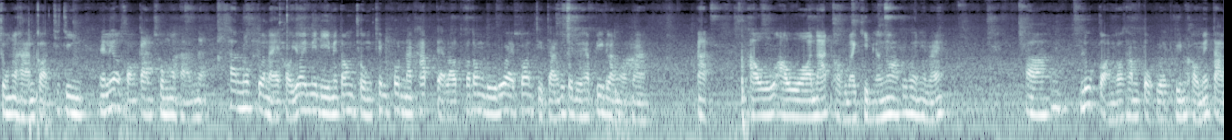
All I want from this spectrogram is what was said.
ชงอาหารก่อนที่จริง ในเรื่องของการชงอาหารน่ะ ถ้านกตัวไหนเขาย่อยไม่ดีไม่ต้องชงเข้มข้นนะครับ แต่เราก็ต้องดูด้วยป้อนจิตจางทุกคนดูแฮปปี้กำลังออกมาอะเอาเอาวอลนัทออกมากินข้างนอกทุกคนเห็นไหมอ่าลูกก่อนเขาทำตกลงพื้นเขาไม่ตาม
